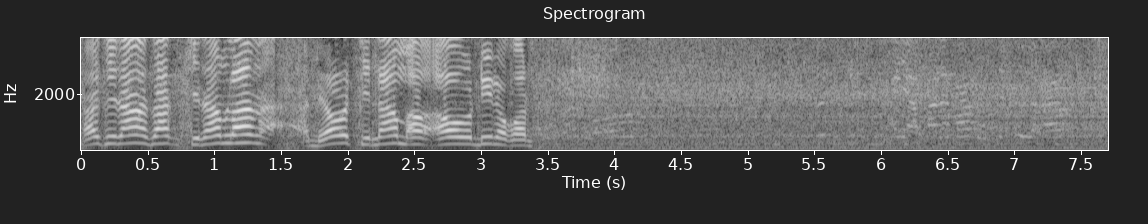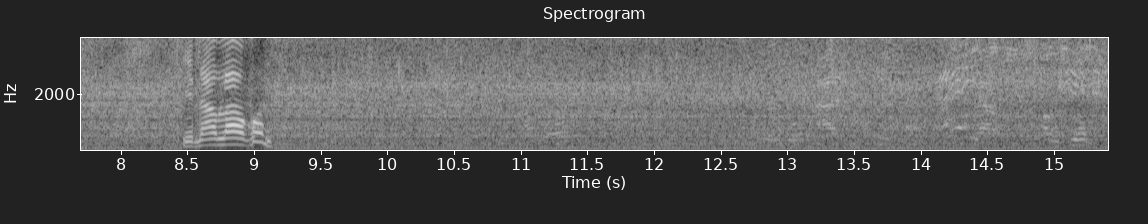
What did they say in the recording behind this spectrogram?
เอาฉีดน้ำสักฉีดน้ำล้าง เดี๋ยวฉีดน้ำเอาเอาดินออกก่อนฉีดน้ำล้างก่อนเ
